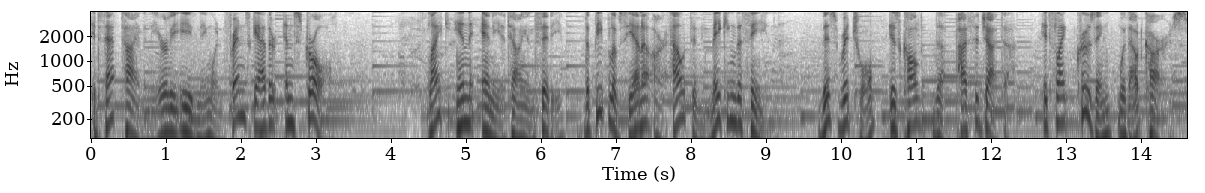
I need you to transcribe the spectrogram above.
It's that time in the early evening when friends gather and stroll. Like in any Italian city, the people of Siena are out and making the scene. This ritual is called the passeggiata. It's like cruising without cars.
